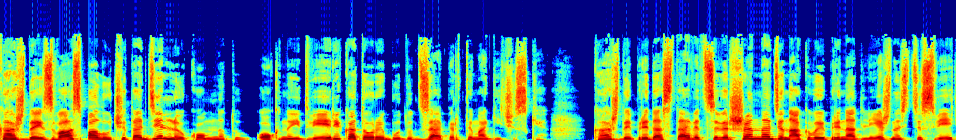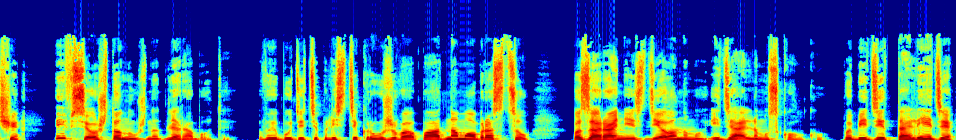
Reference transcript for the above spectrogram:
Каждая из вас получит отдельную комнату, окна и двери которой будут заперты магически. Каждый предоставит совершенно одинаковые принадлежности, свечи и все, что нужно для работы. Вы будете плести кружево по одному образцу – по заранее сделанному идеальному сколку. Победит та леди,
